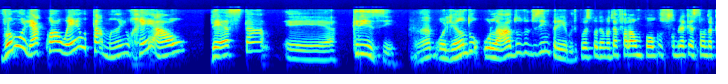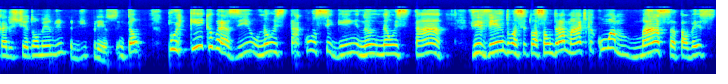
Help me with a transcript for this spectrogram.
vamos olhar qual é o tamanho real desta é, crise, né? olhando o lado do desemprego. Depois podemos até falar um pouco sobre a questão da caristia do aumento de, preços. Então, por que, que o Brasil não está conseguindo, não, não está vivendo uma situação dramática com uma massa, talvez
